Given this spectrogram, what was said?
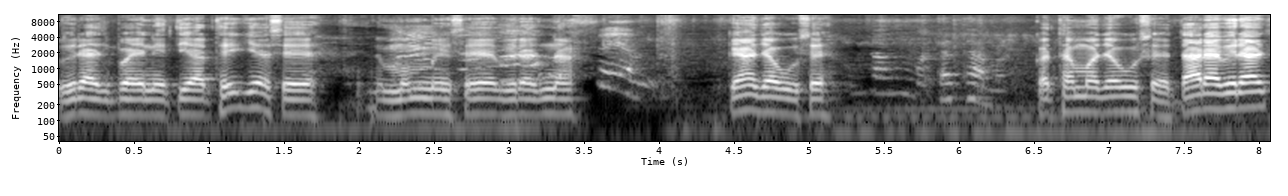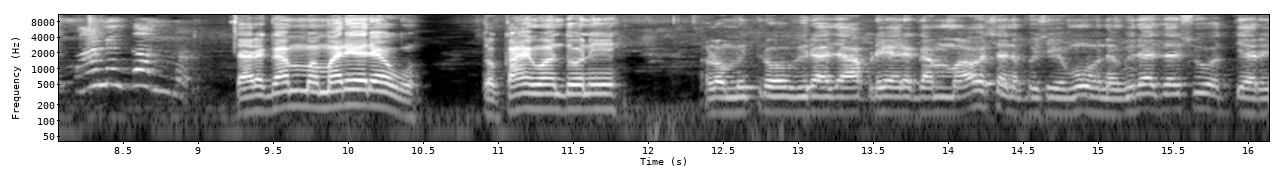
વિરાજભાઈની તૈયાર થઈ ગયા છે. મમ્મી છે વિરાજના. ક્યાં જવું છે? કથામાં જવું છે. તારા વિરાજ? તારે ગામમાં મારે યારે આવવું? તો કાંઈ વાંધો નહીં. હલો મિત્રો વિરાજ આપણે યારે ગામમાં આવે છે ને પછી હું અને વિરાજ જઈશું અત્યારે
